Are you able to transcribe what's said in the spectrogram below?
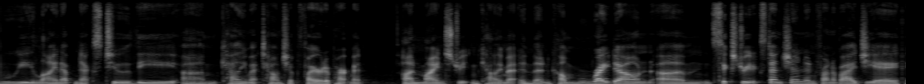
we line up next to the um, Calumet Township Fire Department on Mine Street in Calumet, and then come right down um, Sixth Street Extension in front of IGA,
